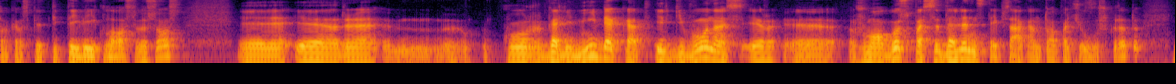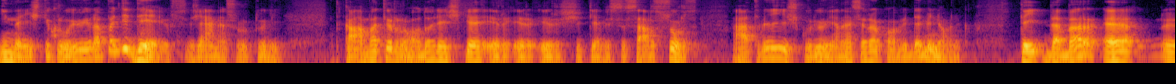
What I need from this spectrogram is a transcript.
tokios kaip tik tai veiklos visos. E, ir kur galimybė, kad ir gyvūnas, ir e, žmogus pasidalins, taip sakant, tuo pačiu užkratu, jinai iš tikrųjų yra padidėjus žemės rutulį. Ką mat ir rodo, reiškia, ir, ir, ir šitie visi SARS-SURS atvejai, iš kurių vienas yra COVID-19. Tai dabar e, e,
